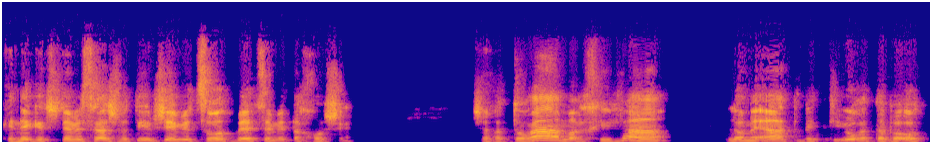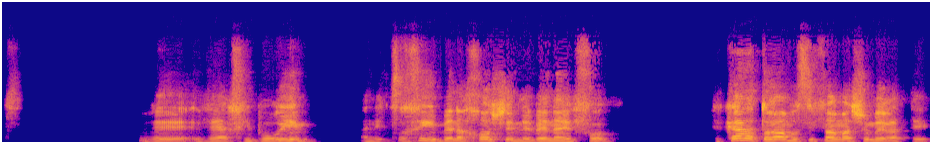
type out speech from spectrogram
כנגד 12 השבטים, שהן יוצרות בעצם את החושן. עכשיו, התורה מרחיבה לא מעט בתיאור הטבעות והחיבורים הנצרכים בין החושן לבין האפוד. וכאן התורה מוסיפה משהו מרתק.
